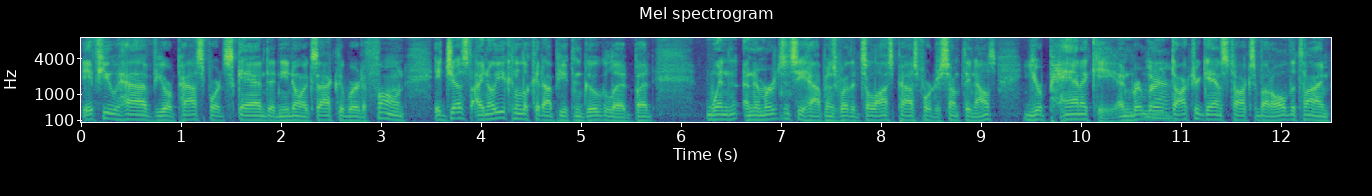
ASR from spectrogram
if you have your passport scanned and you know exactly where to phone, it just, I know you can look it up, you can Google it, but when an emergency happens, whether it's a lost passport or something else, you're panicky. And remember, Yeah. Dr. Gans talks about all the time,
